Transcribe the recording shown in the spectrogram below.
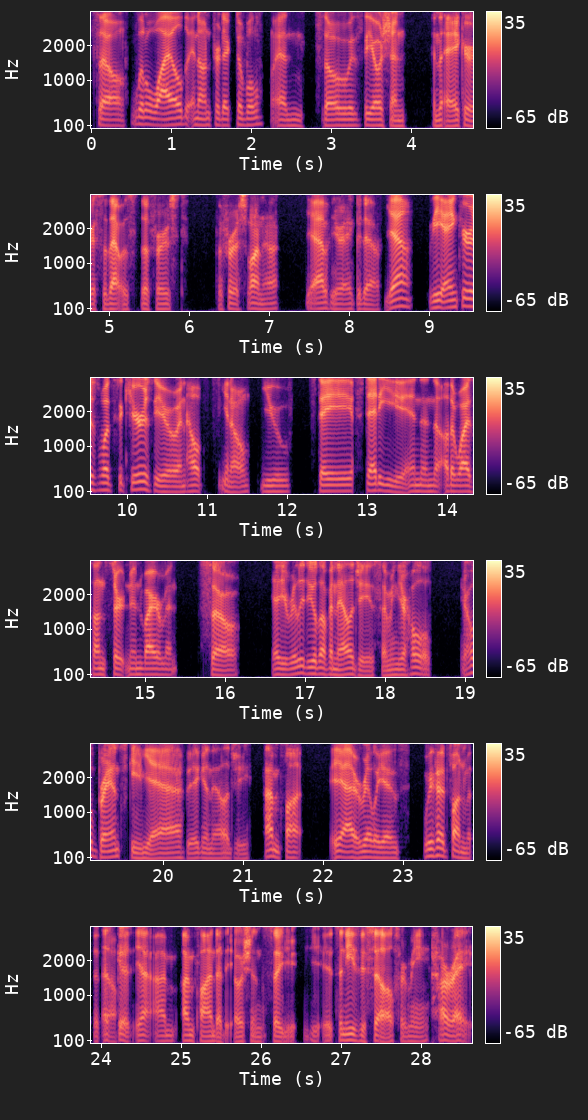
So a little wild and unpredictable, and so is the ocean and the anchor. So that was the first, the first one, huh? Yeah, your anchor down. Yeah, the anchor is what secures you and helps you know you stay steady in an otherwise uncertain environment. So, yeah, you really do love analogies. I mean, your whole your whole brand scheme, yeah, big analogy. I'm fun. Yeah, it really is. We've had fun with it. That's though. good. Yeah, I'm I'm fond of the ocean, so you, you, it's an easy sell for me. All right.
